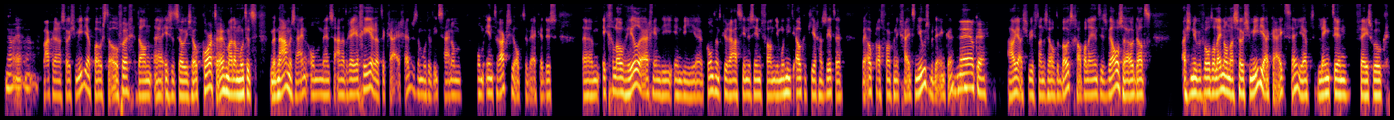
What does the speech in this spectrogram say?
Ja, ja, ja. Maken we daar een social media post over, dan eh, is het sowieso korter, maar dan moet het met name zijn om mensen aan het reageren te krijgen. Hè? Dus dan moet het iets zijn om, om interactie op te wekken. Dus ehm, ik geloof heel erg in die, in die eh, content curatie in de zin van je moet niet elke keer gaan zitten bij elk platform van ik ga iets nieuws bedenken Nee, oké. hou je alsjeblieft aan dezelfde boodschap. Alleen het is wel zo dat als je nu bijvoorbeeld alleen al naar social media kijkt, hè, je hebt LinkedIn, Facebook,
